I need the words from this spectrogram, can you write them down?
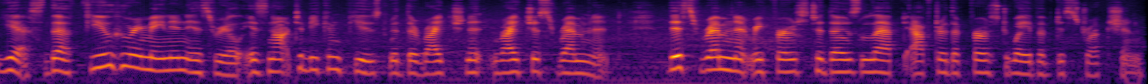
Yes, the few who remain in Israel is not to be confused with the righteous righteous remnant. This remnant refers to those left after the first wave of destruction.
